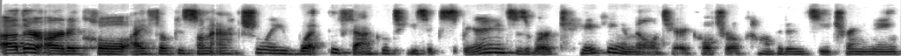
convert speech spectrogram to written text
other article i focused on actually what the faculty's experiences were taking a military cultural competency training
